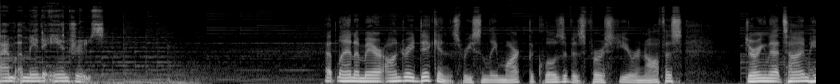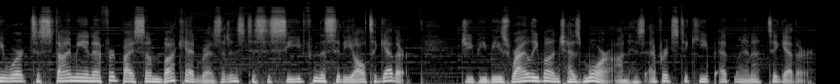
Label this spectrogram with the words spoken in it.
I'm Amanda Andrews. Atlanta Mayor Andre Dickens recently marked the close of his first year in office. During that time, he worked to stymie an effort by some Buckhead residents to secede from the city altogether. GPB's Riley Bunch has more on his efforts to keep Atlanta together.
